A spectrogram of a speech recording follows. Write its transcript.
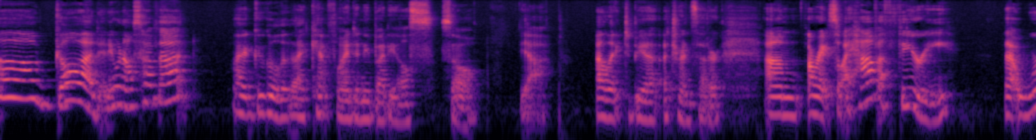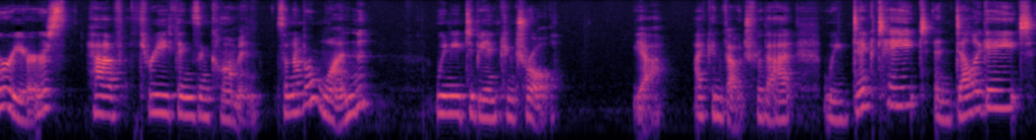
oh, God. Anyone else have that? I Googled it. I can't find anybody else. So, yeah, I like to be a, a trendsetter. Um, all right, so I have a theory that worriers have three things in common. So, number one, we need to be in control. Yeah, I can vouch for that. We dictate and delegate,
